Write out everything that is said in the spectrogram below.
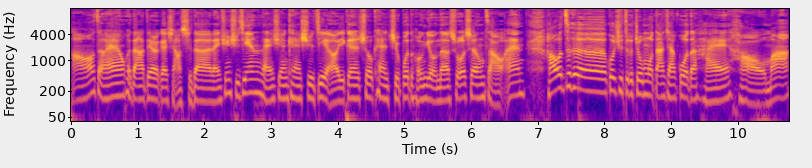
好，早安！回到第二个小时的蓝轩时间，蓝轩看世界啊，也跟收看直播的朋友呢说声早安。好，这个过去这个周末大家过得还好吗？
